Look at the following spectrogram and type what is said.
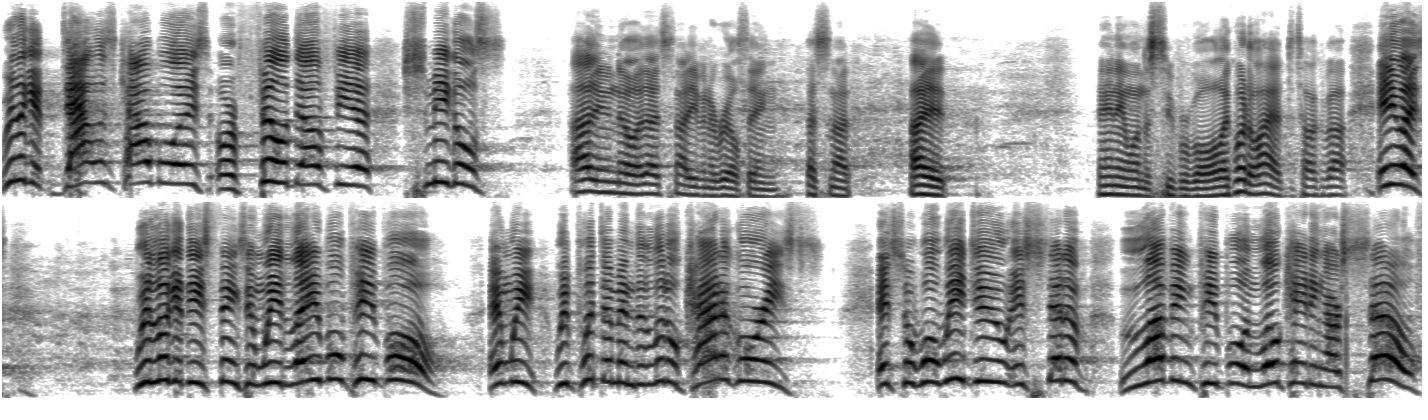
we look at Dallas Cowboys or Philadelphia Schmeagles. I don't even know. That's not even a real thing. That's not. I. And they won the Super Bowl. Like, what do I have to talk about? Anyways, we look at these things and we label people and we, we put them into little categories. And so, what we do, instead of loving people and locating ourselves,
